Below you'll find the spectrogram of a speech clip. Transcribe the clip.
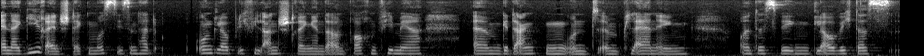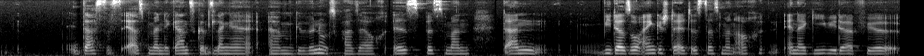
Energie reinstecken muss. Die sind halt unglaublich viel anstrengender und brauchen viel mehr ähm, Gedanken und ähm, Planning. Und deswegen glaube ich, dass, dass das erstmal eine ganz, ganz lange ähm, Gewöhnungsphase auch ist, bis man dann wieder so eingestellt ist, dass man auch Energie wieder für,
